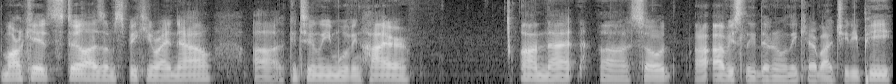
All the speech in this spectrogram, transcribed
the market still, as I'm speaking right now, uh, continually moving higher on that. Uh, so uh, obviously, they don't really care about GDP.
